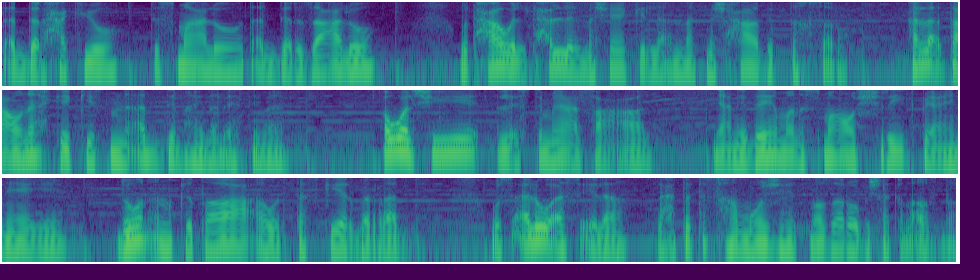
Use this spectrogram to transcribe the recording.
تقدر حكيه تسمع له تقدر زعله وتحاول تحل المشاكل لأنك مش حابب تخسره. هلأ تعالوا نحكي كيف منقدم هيدا الاهتمام. أول شي الاستماع الفعال. يعني دايما اسمعوا الشريك بعناية دون انقطاع أو التفكير بالرد واسألوه أسئلة لحتى تفهم وجهة نظره بشكل أفضل.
